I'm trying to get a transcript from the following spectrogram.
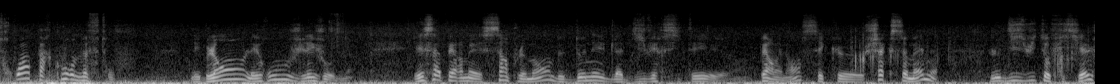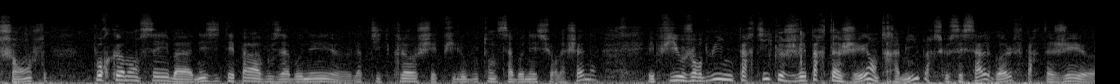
trois parcours neuf trous, les blancs, les rouges, les jaunes. Et ça permet simplement de donner de la diversité en permanence, c'est que chaque semaine, le 18 officiel change. Pour commencer, bah, n'hésitez pas à vous abonner, euh, la petite cloche et puis le bouton de s'abonner sur la chaîne. Et puis aujourd'hui, une partie que je vais partager entre amis, parce que c'est ça le golf, partager euh,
